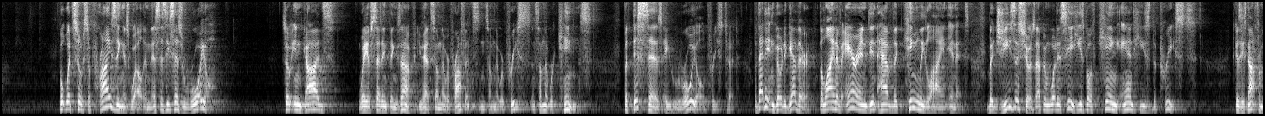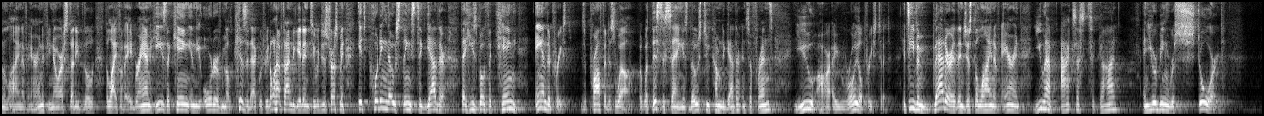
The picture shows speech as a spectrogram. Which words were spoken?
But what's so surprising as well in this is he says royal. So, in God's way of setting things up, you had some that were prophets, and some that were priests, and some that were kings. But this says a royal priesthood. But that didn't go together. The line of Aaron didn't have the kingly line in it. But Jesus shows up, and what is he? He's both king and he's the priest because he's not from the line of Aaron. If you know our study, the, the life of Abraham, he's the king in the order of Melchizedek, which we don't have time to get into, but just trust me, it's putting those things together that he's both a king and a priest. He's a prophet as well. But what this is saying is those two come together. And so, friends, you are a royal priesthood. It's even better than just the line of Aaron. You have access to God, and you are being restored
